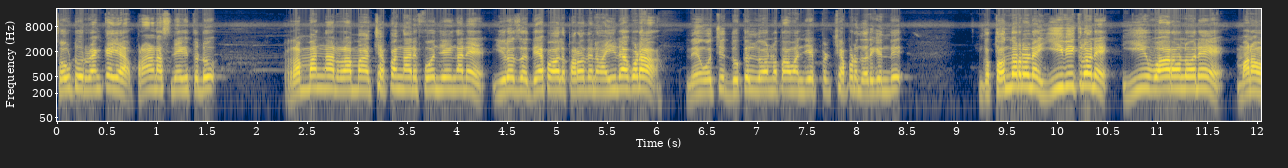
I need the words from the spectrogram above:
చౌటూరు వెంకయ్య ప్రాణ స్నేహితుడు. రమ్మంగా రమ్మ చెప్పంగానే ఫోన్ చేయగానే ఈరోజు దీపావళి పర్వదినం అయినా కూడా మేము వచ్చి దుక్కులు దొన్నుతామని చెప్పి చెప్పడం జరిగింది. ఇంకా తొందరలోనే ఈ వీక్లోనే ఈ వారంలోనే మనం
